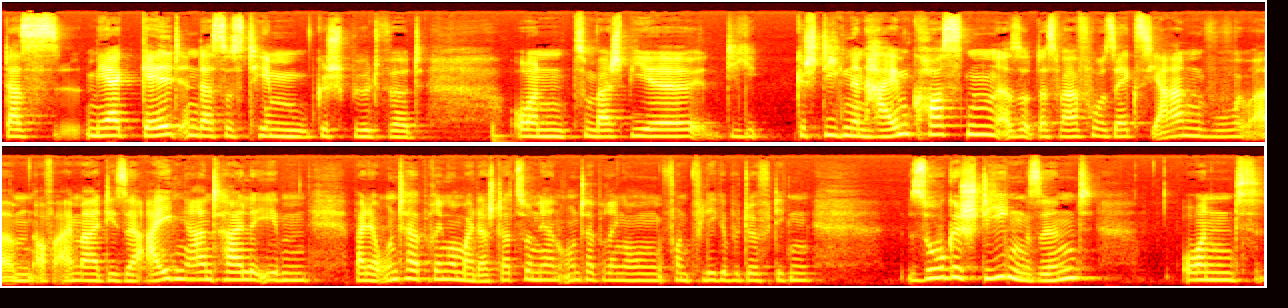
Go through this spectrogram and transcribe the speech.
dass mehr Geld in das System gespült wird. Und zum Beispiel die gestiegenen Heimkosten, also das war vor sechs Jahren, wo ähm, auf einmal diese Eigenanteile eben bei der Unterbringung, bei der stationären Unterbringung von Pflegebedürftigen so gestiegen sind. Und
